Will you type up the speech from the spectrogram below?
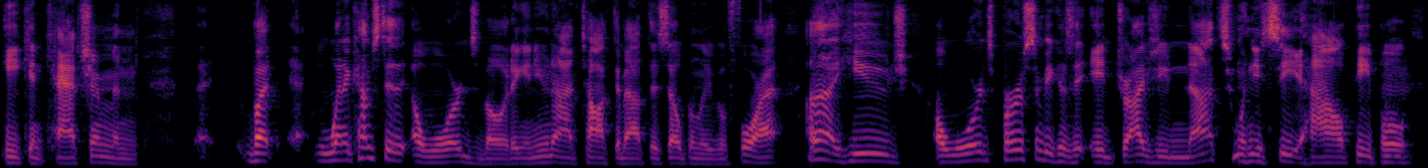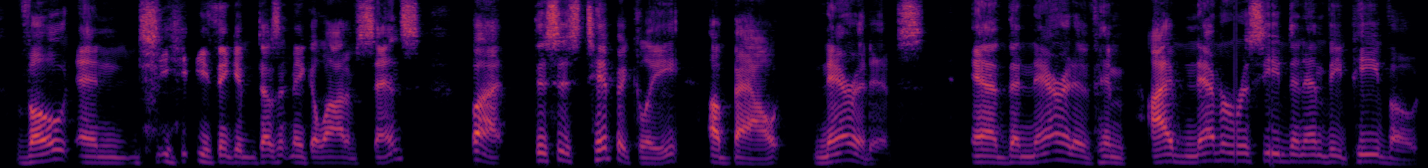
he can catch him. And but when it comes to awards voting, and you and I have talked about this openly before, I, am not a huge awards person because it, it, drives you nuts when you see how people mm. vote, and you think it doesn't make a lot of sense. But this is typically about narratives and the narrative him i've never received an mvp vote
